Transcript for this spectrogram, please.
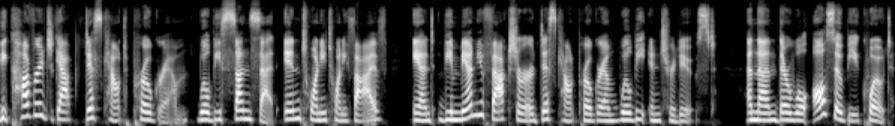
The coverage gap discount program will be sunset in 2025, and the manufacturer discount program will be introduced. And then there will also be, quote,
